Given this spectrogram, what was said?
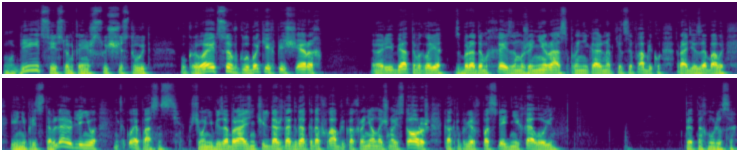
Убийца, если он, конечно, существует, укрывается в глубоких пещерах, Ребята во главе с Брэдом Хейзом уже не раз проникали на птицефабрику ради забавы и не представляют для него никакой опасности. Причем они безобразничали даже тогда, когда фабрику охранял ночной сторож, как, например, в последний Хэллоуин. Тед нахмурился.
